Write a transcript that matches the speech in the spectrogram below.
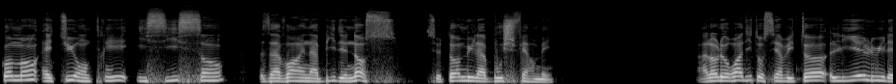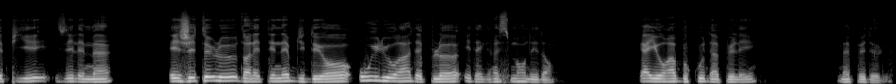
comment es-tu entré ici sans avoir un habit de noces. Cet homme eut la bouche fermée. Alors le roi dit au serviteur, liez-lui les pieds et les mains et jetez-le dans les ténèbres du dehors où il y aura des pleurs et des graissements des dents. Car il y aura beaucoup d'appelés, mais peu de lieux.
